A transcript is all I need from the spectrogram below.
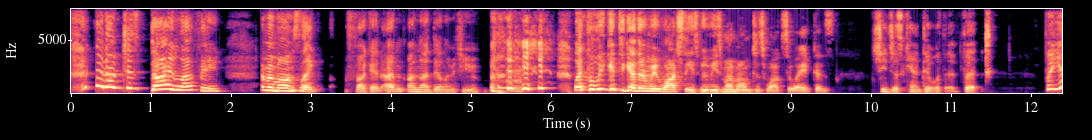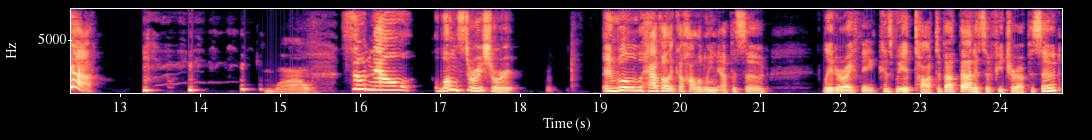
And I'm just dying laughing. And my mom's like, fuck it. I'm I'm not dealing with you. like when we get together and we watch these movies, my mom just walks away because she just can't deal with it. But but yeah. Wow. So now, long story short, and we'll have like a Halloween episode later, I think, because we had talked about that as a future episode.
